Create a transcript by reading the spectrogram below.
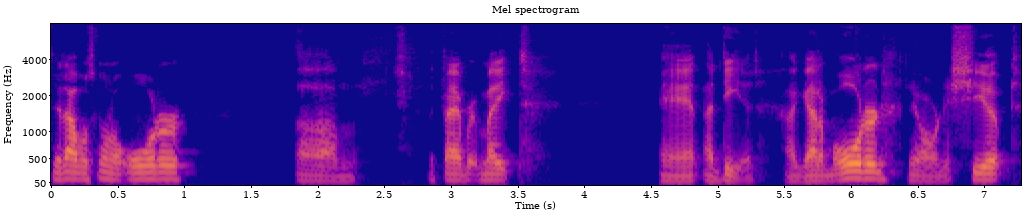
that I was going to order um, the Fabric Mate, and I did. I got them ordered. They're already shipped.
